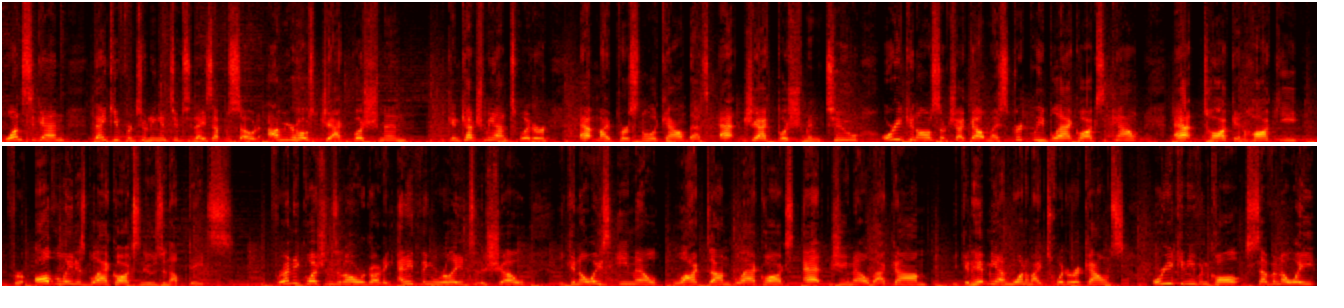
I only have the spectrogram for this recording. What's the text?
Once again, thank you for tuning into today's episode. I'm your host, Jack Bushman. You can catch me on Twitter at my personal account, that's at JackBushman2, or you can also check out my Strictly Blackhawks account at Talkin' Hockey for all the latest Blackhawks news and updates. For any questions at all regarding anything related to the show, you can always email lockedonblackhawks at gmail.com. You can hit me on one of my Twitter accounts, or you can even call 708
